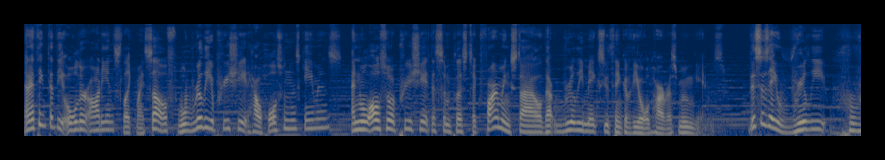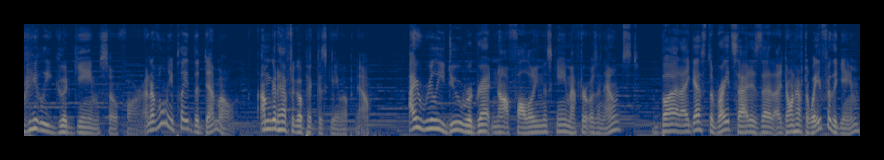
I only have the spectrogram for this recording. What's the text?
And I think that the older audience, like myself, will really appreciate how wholesome this game is, and will also appreciate the simplistic farming style that really makes you think of the old Harvest Moon games. This is a really, really good game so far, and I've only played the demo. I'm gonna have to go pick this game up now. I really do regret not following this game after it was announced, but I guess the bright side is that I don't have to wait for the game.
